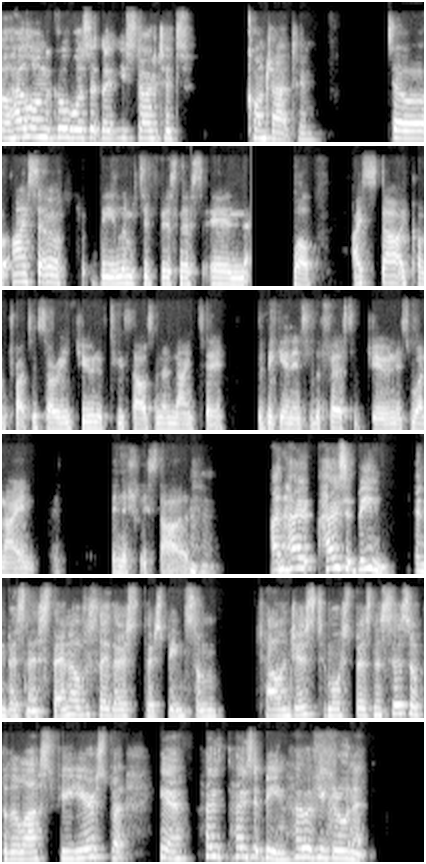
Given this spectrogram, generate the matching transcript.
So, how long ago was it that you started contracting? So, I set up the limited business in, well, I started contracting, sorry, in June of 2019, the beginning. So, the 1st of June is when I initially started. Mm-hmm. And how how's it been in business then? Obviously, there's there's been some challenges to most businesses over the last few years, but yeah, how how's it been? How have you grown it?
